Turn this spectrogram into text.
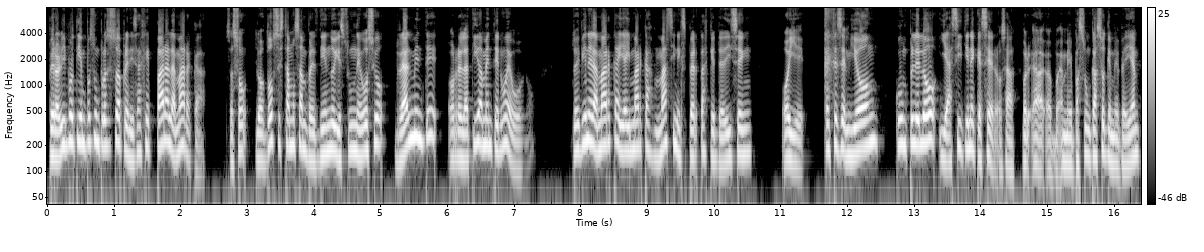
Pero al mismo tiempo es un proceso de aprendizaje para la marca. O sea, son, los dos estamos aprendiendo y es un negocio realmente o relativamente nuevo, ¿no? Entonces viene la marca y hay marcas más inexpertas que te dicen, oye, este es el guion, cúmplelo y así tiene que ser. O sea, me pasó un caso que me pedían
